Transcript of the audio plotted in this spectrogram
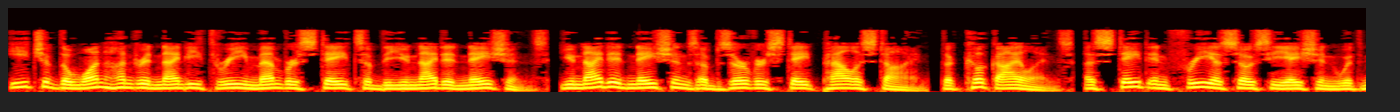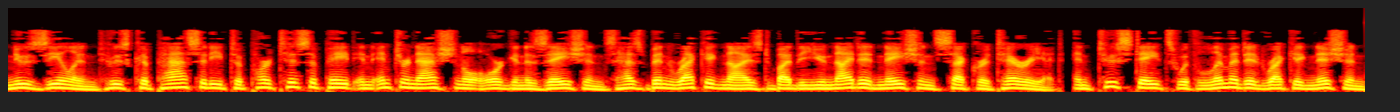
each of the 193 member states of the United Nations, United Nations Observer State Palestine, the Cook Islands, a state in free association with New Zealand whose capacity to participate in international organizations has been recognized by the United Nations Secretariat, and two states with limited recognition,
